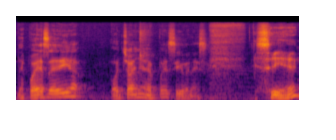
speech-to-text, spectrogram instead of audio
Después de ese día, ocho años después, sigo en eso. Sí, ¿eh?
